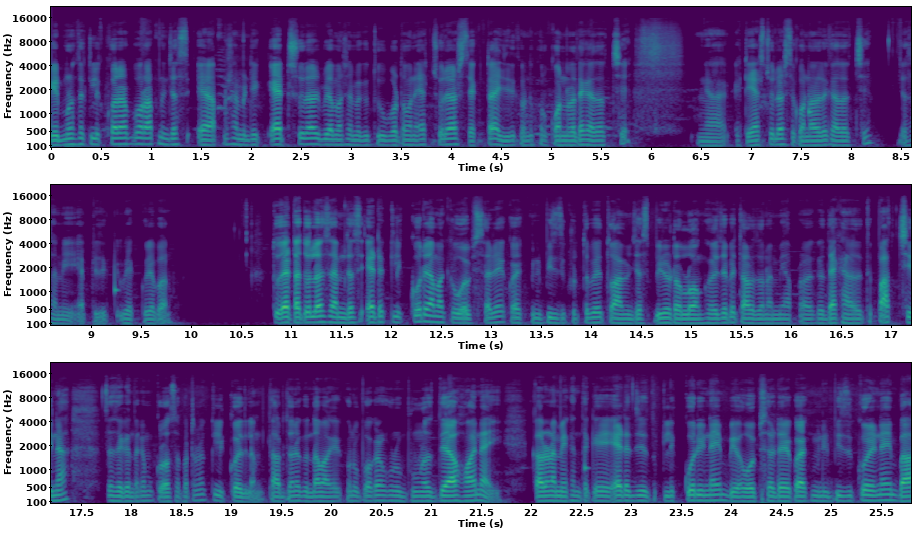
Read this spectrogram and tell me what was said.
গেট বোনাসে ক্লিক করার পর আপনি জাস্ট আপনার সামনে ঠিক অ্যাড চলে আসবে। আমার সামনে কিন্তু বর্তমানে অ্যাড চলে আসছে একটা। যে কর্নারে দেখা যাচ্ছে। একটা অ্যাড চলে আসছে কর্নার দেখা যাচ্ছে। জাস্ট আমি অ্যাপটি ব্যাক করে আবার তো এটা চলে আসে, আমি জাস্ট এটা ক্লিক করে আমাকে ওয়েবসাইটে কয়েক মিনিট ভিজিট করতে হবে, তো আমি জাস্ট ভিডিওটা লং হয়ে যাবে, তার জন্য আমি আপনাকে দেখা দিতে পাচ্ছি না। জাস্ট এখান থেকে আমি ক্রস বাটনে ক্লিক করে দিলাম, তার জন্য কিন্তু আমাকে কোনো প্রকার কোনো বোনাস দেওয়া হয় নাই। কারণ আমি এখান থেকে অ্যাডে যেহেতু ক্লিক করি নাই ওয়েবসাইটে কয়েক মিনিট ভিজিট করি নাই বা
